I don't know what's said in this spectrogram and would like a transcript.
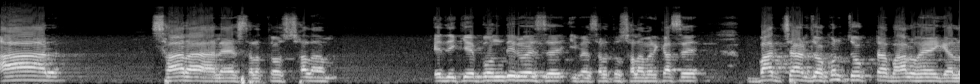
আর সারা আলাহ সালাম এদিকে বন্দি রয়েছে ইবা সালাত সালামের কাছে। বাচ্চার যখন চোখটা ভালো হয়ে গেল,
